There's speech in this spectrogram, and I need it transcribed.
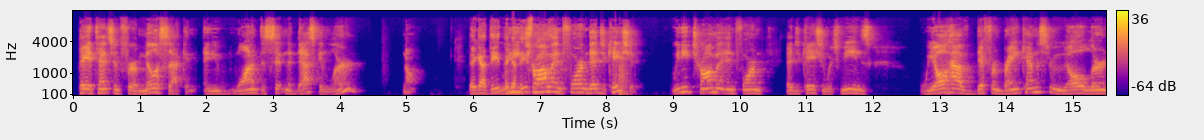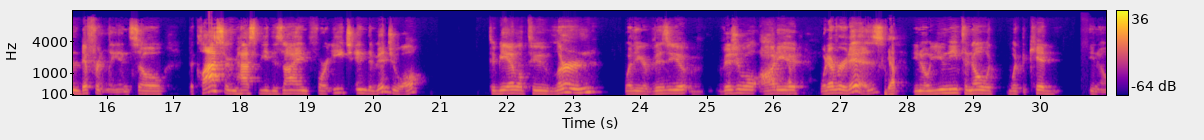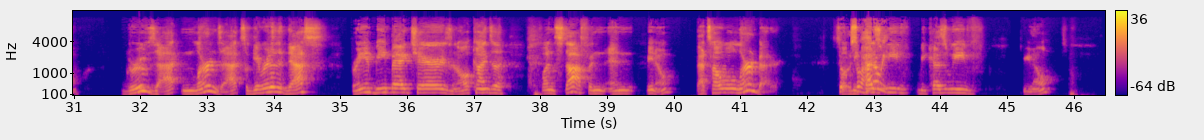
pay attention for a millisecond, and you want them to sit in a desk and learn? No. They got these. We need trauma informed education. We need trauma informed education, which means we all have different brain chemistry. We all learn differently, and so the classroom has to be designed for each individual to be able to learn whether you're visual, visual, audio, yep. whatever it is. Yep. You know, you need to know what what the kid, you know, grooves at and learns at. So get rid of the desks, bring in beanbag chairs and all kinds of fun stuff, and and you know that's how we'll learn better. So, so how do we? We've, because we've, you know,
